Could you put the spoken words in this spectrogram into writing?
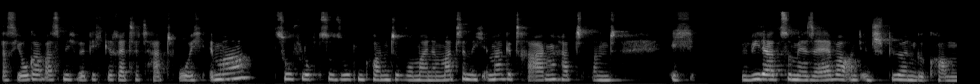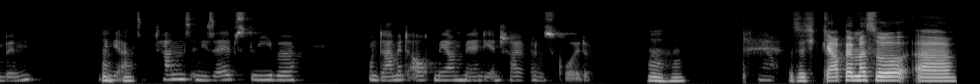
das Yoga, was mich wirklich gerettet hat, wo ich immer Zuflucht zu suchen konnte, wo meine Matte mich immer getragen hat und ich wieder zu mir selber und ins Spüren gekommen bin, in die Mhm. Akzeptanz, in die Selbstliebe und damit auch mehr und mehr in die Entscheidungsfreude. Mhm. Ja. Also ich glaube, wenn man so äh,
